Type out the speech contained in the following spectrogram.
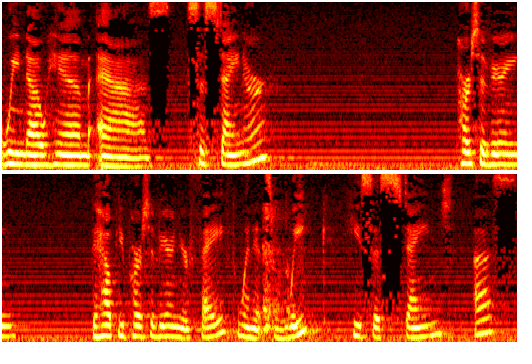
we know Him as sustainer, persevering to help you persevere in your faith when it's weak. He sustains us.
